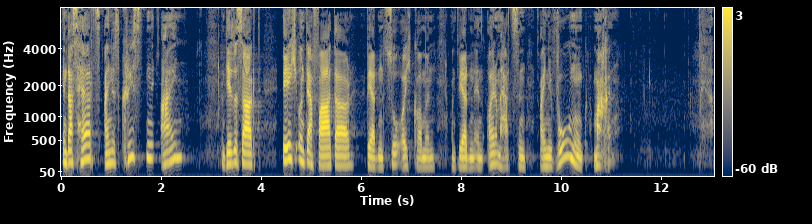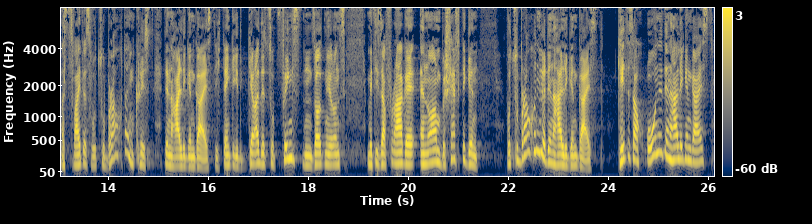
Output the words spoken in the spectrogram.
in das Herz eines Christen ein. Und Jesus sagt, ich und der Vater werden zu euch kommen und werden in eurem Herzen eine Wohnung machen. Als zweites, wozu braucht ein Christ den Heiligen Geist? Ich denke, gerade zu Pfingsten sollten wir uns mit dieser Frage enorm beschäftigen. Wozu brauchen wir den Heiligen Geist? Geht es auch ohne den Heiligen Geist?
